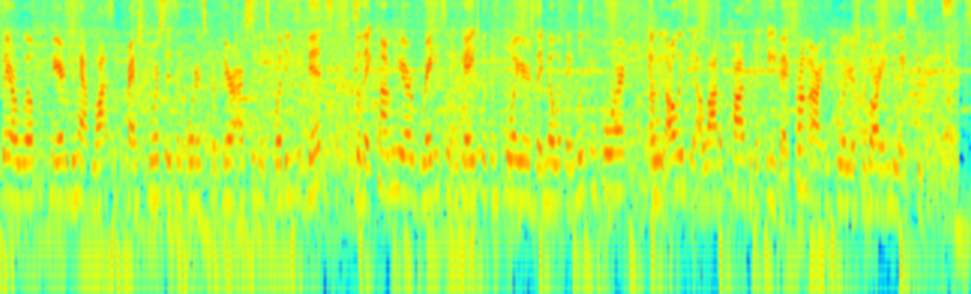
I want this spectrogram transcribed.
They are well prepared. We have lots of crash courses in order to prepare our students for these events. So they come here ready to engage with employers, they know what they're looking for, and we always get a lot of positive feedback from our employers regarding UA students.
